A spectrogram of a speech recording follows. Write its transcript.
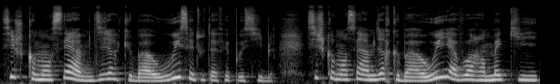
Si je commençais à me dire que bah oui c'est tout à fait possible, si je commençais à me dire que bah oui avoir un mec qui,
